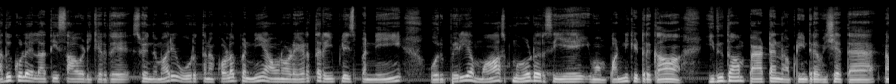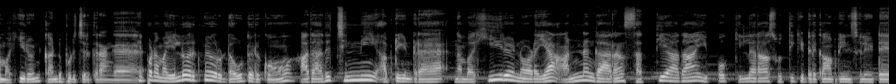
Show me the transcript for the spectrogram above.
அதுக்குள்ளே எல்லாத்தையும் சாவடிக்கிறது. ஸோ இந்த மாதிரி ஒருத்தனை கொலை பண்ணி அவனோட இடத்த ரீப்ளேஸ் பண்ணி ஒரு பெரிய மாஸ் மர்டர்ஸையே இவன் பண்ணிக்கிட்டு இருக்கான். இதுதான் பேட்டர்ன் அப்படின்ற விஷயத்த நம்ம ஹீரோயின் கண்டுபிடிச்சிருக்கிறாங்க. இப்போ நம்ம எல்லோருக்குமே ஒரு டவுட் இருக்கும். அதாவது சின்னி அப்படின்ற நம்ம ஹீரோயினோடைய அண்ணங்காரன் சத்யா தான் இப்போ கில்லராக சுற்றிக்கிட்டு இருக்கான் அப்படின்னு சொல்லிட்டு.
